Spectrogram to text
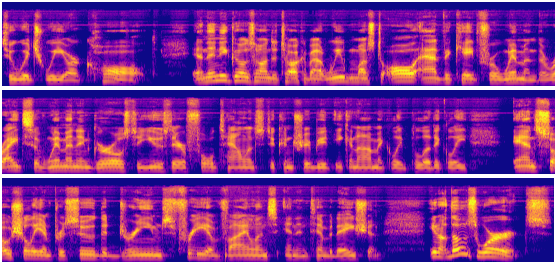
to which we are called. And then he goes on to talk about we must all advocate for women, the rights of women and girls to use their full talents to contribute economically, politically, and socially and pursue the dreams free of violence and intimidation. You know, those words,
